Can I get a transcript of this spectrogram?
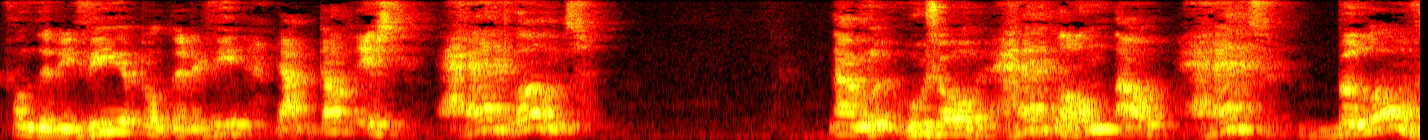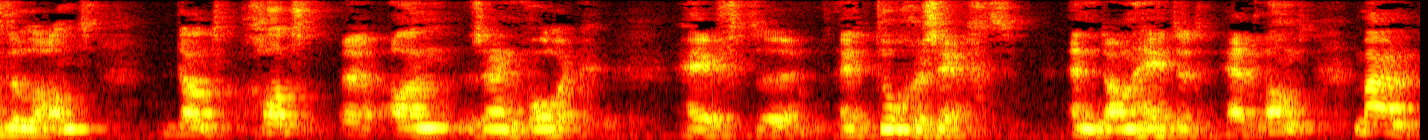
van de rivier tot de rivier. Ja, dat is het land. Namelijk, hoezo het land? Nou, het beloofde land dat God eh, aan zijn volk heeft, eh, heeft toegezegd. En dan heet het het land. Maar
